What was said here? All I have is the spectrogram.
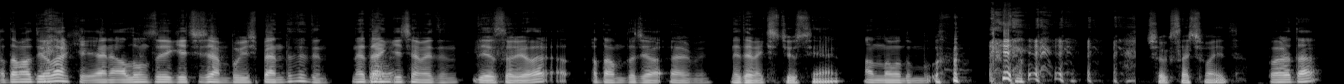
adama diyorlar ki yani Alonso'yu geçeceğim bu iş bende dedin. Neden Evet. geçemedin diye soruyorlar. Adam da cevap vermiyor. Ne demek istiyorsun yani? Anlamadım bu. Çok saçmaydı. Bu arada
